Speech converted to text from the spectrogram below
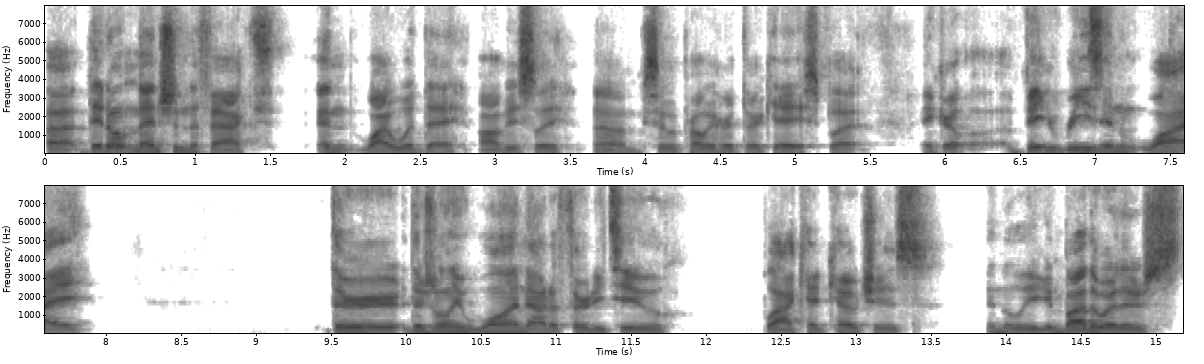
uh, they don't mention the fact, and why would they? Obviously, because it would probably hurt their case. But I think a, a big reason why there there's only one out of 32 black head coaches in the league, and by the way, there's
